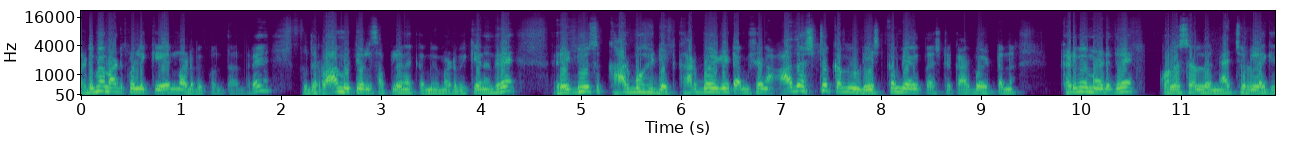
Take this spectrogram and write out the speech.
ಕಡಿಮೆ ಮಾಡ್ಕೊಳ್ಳಿಕ್ಕೆ ಏನು ಮಾಡಬೇಕು ಅಂತ ಅಂದ್ರೆ, ಒಂದು ರಾ ಮೆಟೀರಿಯಲ್ ಸಪ್ಲೈನ ಕಮ್ಮಿ ಮಾಡ್ಬೇಕು. ಏನಂದ್ರೆ ರೆಡ್ಯೂಸ್ ಕಾರ್ಬೋಹೈಡ್ರೇಟ್ ಕಾರ್ಬೋಹೈಡ್ರೇಟ್ ಅಂಶನ ಆದಷ್ಟು ಕಮ್ಮಿ ಮಾಡಿ. ಎಷ್ಟು ಕಮ್ಮಿ ಆಗುತ್ತೆ ಅಷ್ಟು ಕಾರ್ಬೋಹೈಡ್ರೇಟ್ ಅನ್ನ ಕಡಿಮೆ ಮಾಡಿದ್ರೆ ಕೊಲೆಸ್ಟ್ರಾಲ್ ನ್ಯಾಚುರಲ್ ಆಗಿ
